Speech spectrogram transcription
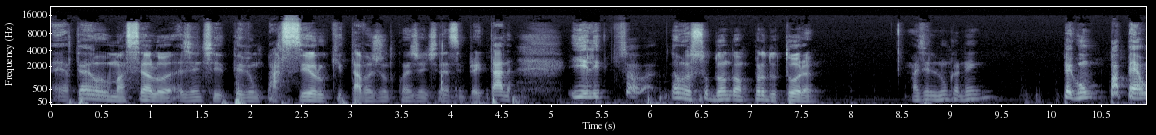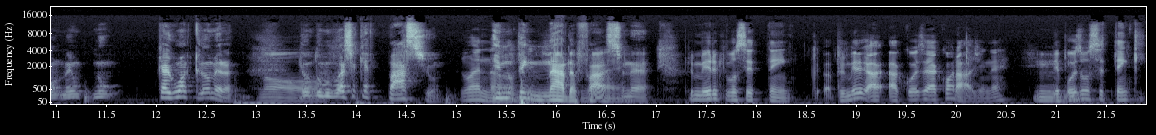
é, até o Marcelo, a gente teve um parceiro que estava junto com a gente nessa empreitada, e ele só. Não, eu sou dono de uma produtora. Mas ele nunca nem pegou um papel, nem carregou uma câmera. Não, Então todo mundo acha que é fácil. não é não. e não tem gente. nada fácil, é. né? Primeiro que você tem. Primeiro, a, a coisa é a coragem, né? Uhum. Depois você tem que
